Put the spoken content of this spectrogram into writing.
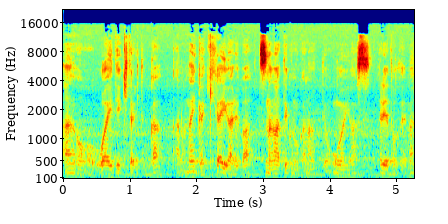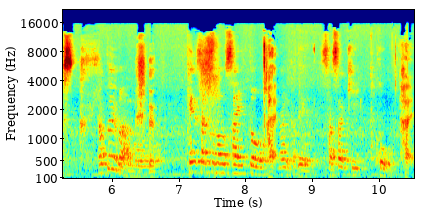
あのお会いできたりとかあの何か機会があればつながっていくのかなって思います。ありがとうございます。例えばあの 検索のサイトなんかで、佐々木浩、はい、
